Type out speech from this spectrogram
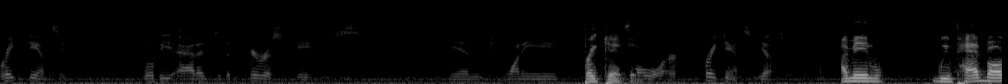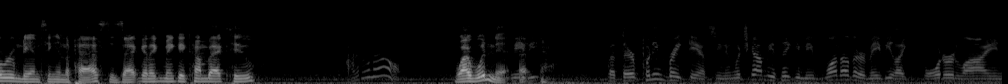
breakdancing will be added to the Paris Games in 24. Breakdancing. Breakdancing, yes. I mean, we've had ballroom dancing in the past. Is that going to make a comeback too? I don't know. Why wouldn't it? Maybe. But they're putting breakdancing, and which got me thinking, I mean, what other maybe like borderline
